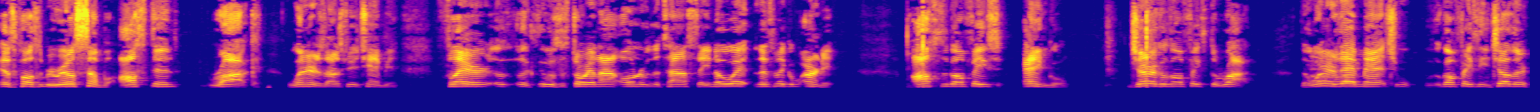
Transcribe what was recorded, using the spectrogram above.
it was supposed to be real simple. Austin, Rock, winners, undisputed champion. Flair, it was the storyline owner of the time say, you know what, let's make him earn it. Austin's to face Angle. Jericho gonna face The Rock. The winner of that match gonna face each other.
